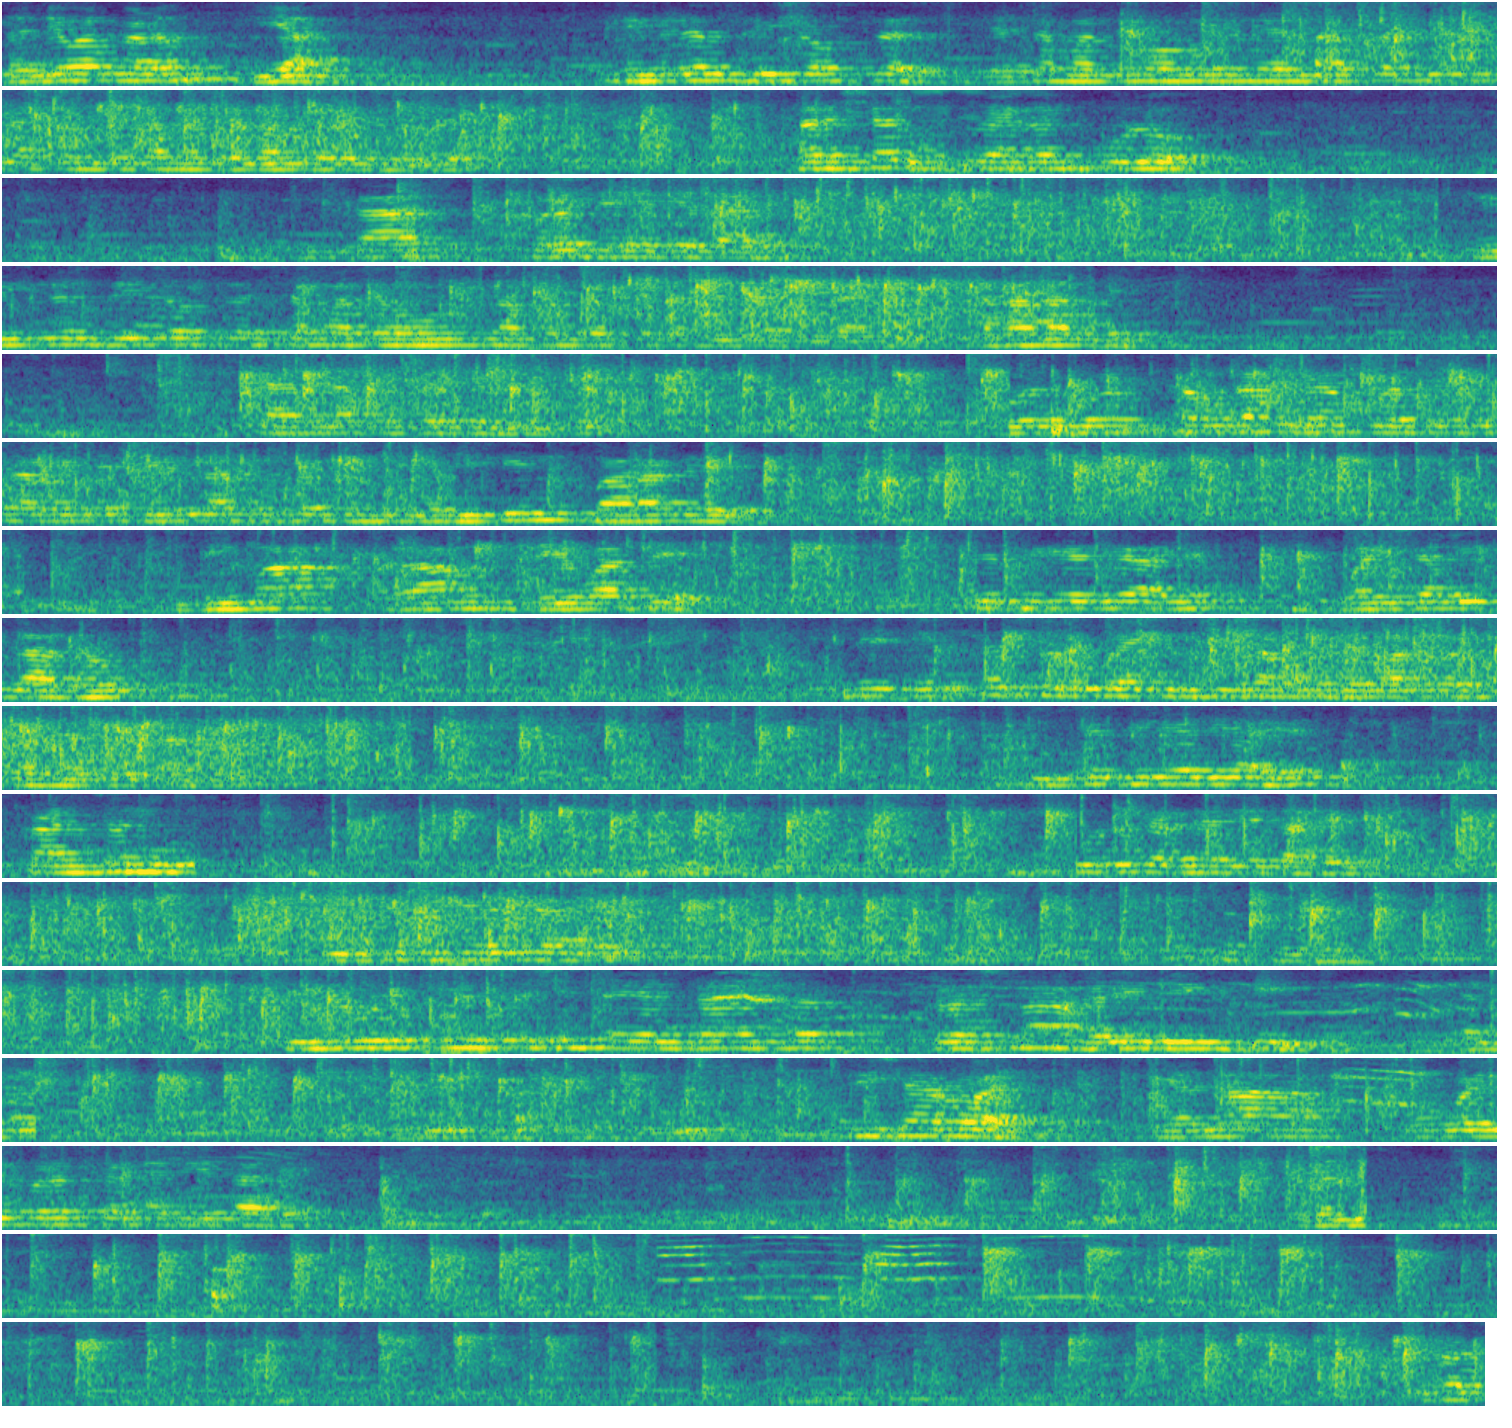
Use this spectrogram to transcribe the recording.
धन्यवाद मॅडम. या criminal bridge of trust याच्या माध्यमातून यांचा पण कोणत्या जमा करत होते हर्षद वॅगन पोलो ही कार परत देण्यात येत आहे. क्रिमिनल ब्रिज ऑफ ट्रस्टच्या माध्यमातून आपण जप्त करण्यात आलेलं आहे. दहा लाख चार लाख रुपये किमतीचे जवळजवळ चौदा ग्रॅम वजनाचे झालेले दीड लाख रुपये किमतीचे नितीन बारागडे भीमा राम देवाचे ते फिर्यादी आहेत वैशाली जाधव. जे एकसष्ट रुपये किमतीचा मुद्देमाल करण्यात येत आहे पुढचे फिर्यादी आहेत कांचन सुरू करण्यात येत आहे पुढचे फिर्यादी आहेत. सिंधुदुर्ग पोलीस स्टेशनच्या यांच्यानंतर कृष्णा हरी रिंगटी यांना दिशा रॉय यांना मोबाईल परत करण्यात येत आहे. दुसरा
